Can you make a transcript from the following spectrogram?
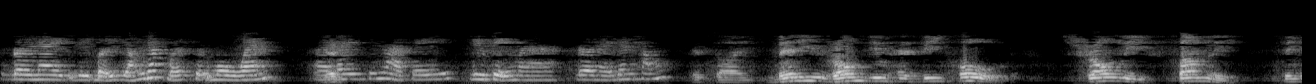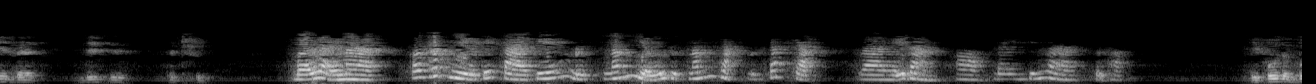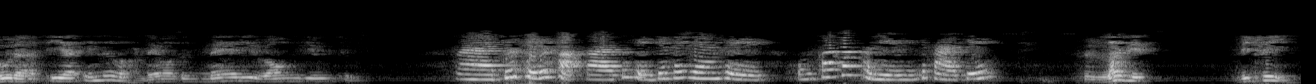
Cuộc đời này bị bị dẫn dắt bởi sự mù quáng. À, yes. đây chính là cái điều kiện mà đời này đang sống. It's like many wrong view has been hold strongly, firmly, thinking that this is the truth. Bởi vậy mà có rất nhiều cái tà kiến được nắm giữ, được nắm chặt, được chắc chặt và nghĩ rằng, oh, đây chính là sự thật. Before the Buddha appeared in the world, there was many wrong views too. Và trước khi Đức Phật uh, xuất hiện trên thế gian thì cũng có rất là nhiều những cái tà kiến. So life is between.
